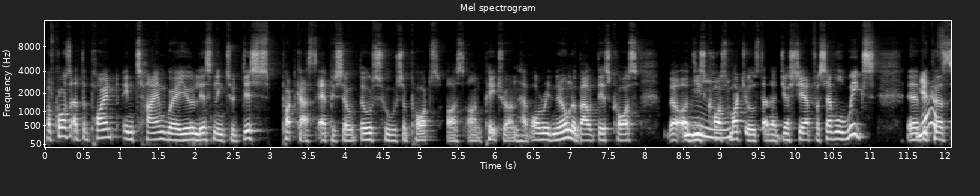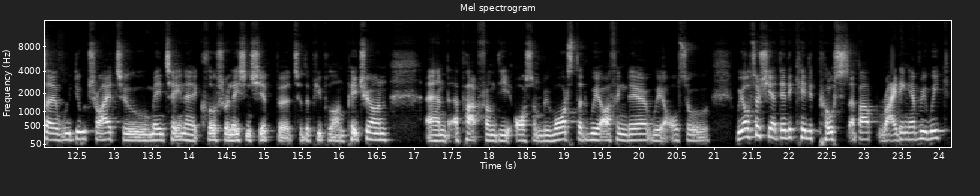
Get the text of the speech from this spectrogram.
of course, at the point in time where you're listening to this podcast episode, those who support us on Patreon have already known about this course uh, or mm. these course hmm. modules that I just shared for several weeks yes. because uh, we do try to maintain a close relationship uh, to the people on Patreon. And apart from the awesome rewards that we're offering there, we also we also share dedicated posts about writing every week.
